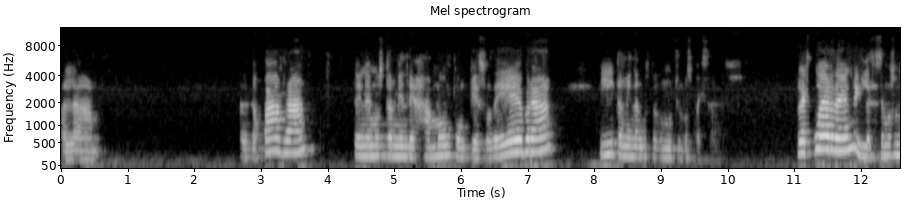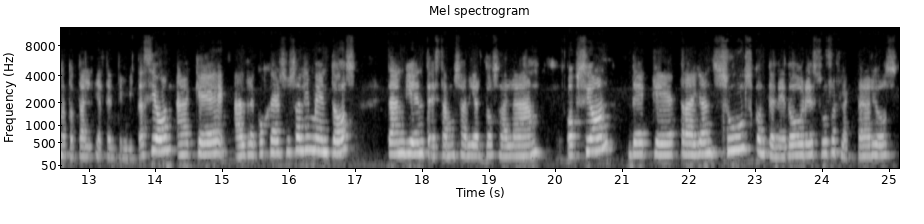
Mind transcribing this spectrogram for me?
a la alcaparra. Tenemos también de jamón con queso de hebra y también han gustado mucho los paisanos. Recuerden, y les hacemos una total y atenta invitación, a que al recoger sus alimentos, también estamos abiertos a la opción de que traigan sus contenedores, sus refractarios,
